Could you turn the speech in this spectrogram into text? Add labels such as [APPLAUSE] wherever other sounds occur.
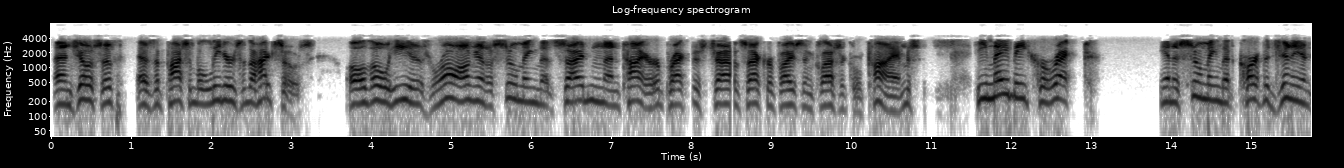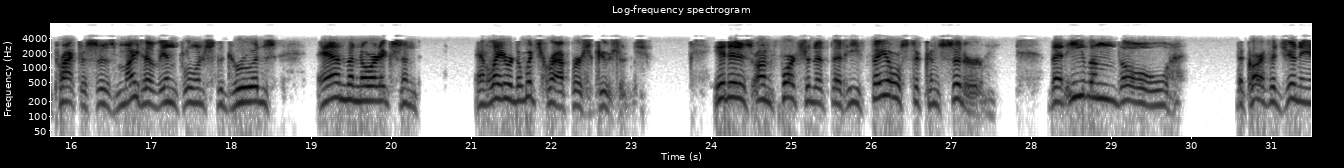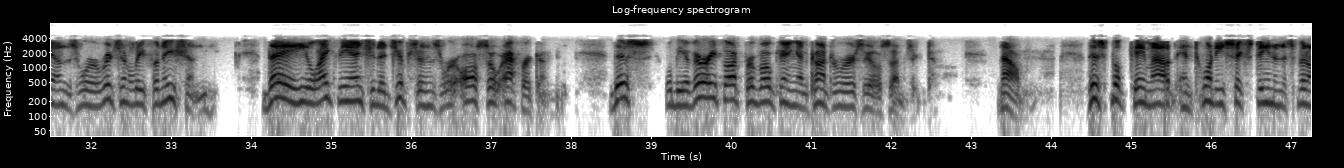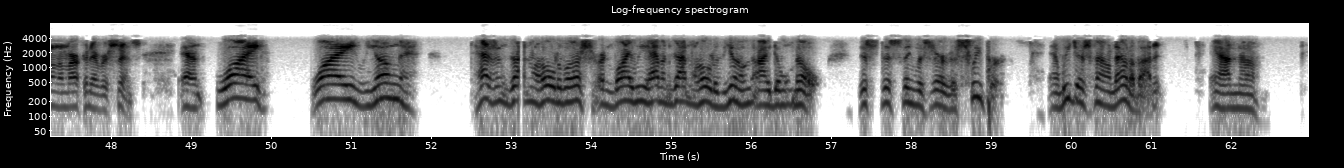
and Joseph as the possible leaders of the Hyksos, although he is wrong in assuming that Sidon and Tyre practiced child sacrifice in classical times. He may be correct in assuming that Carthaginian practices might have influenced the Druids and the Nordics and, and later the witchcraft persecutions. It is unfortunate that he fails to consider that even though the Carthaginians were originally Phoenician, they, like the ancient Egyptians, were also African. This will be a very thought provoking and controversial subject. Now, this book came out in 2016 and it's been on the market ever since. And why why Young hasn't gotten a hold of us and why we haven't gotten a hold of Young, I don't know. This this thing was sort of a sleeper, and we just found out about it, and uh,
